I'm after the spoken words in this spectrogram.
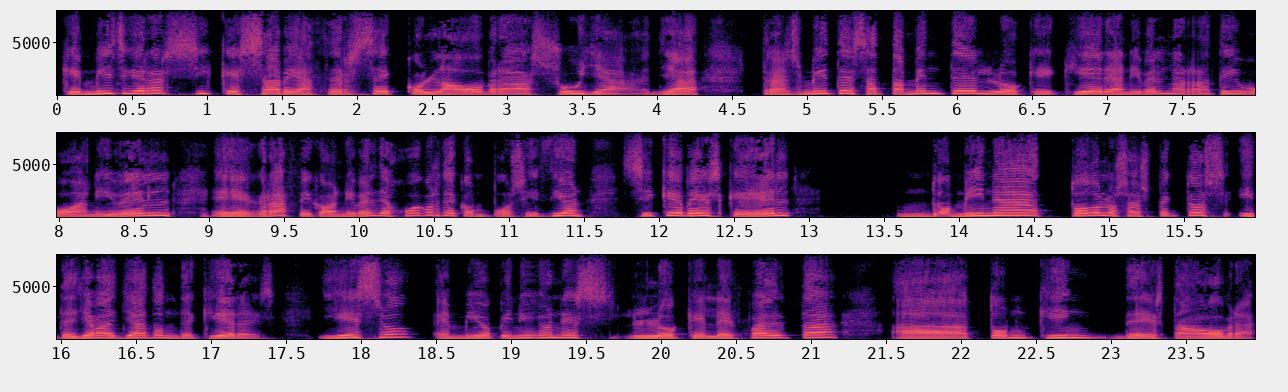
que Mitch Gerard sí que sabe hacerse con la obra suya. Ya transmite exactamente lo que quiere a nivel narrativo, a nivel eh, gráfico, a nivel de juegos de composición. Sí que ves que él domina todos los aspectos y te lleva ya donde quieres. Y eso, en mi opinión, es lo que le falta a Tom King de esta obra.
